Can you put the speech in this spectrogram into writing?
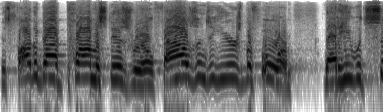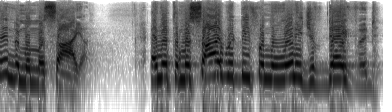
is Father God promised Israel thousands of years before that he would send them a Messiah. And that the Messiah would be from the lineage of David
